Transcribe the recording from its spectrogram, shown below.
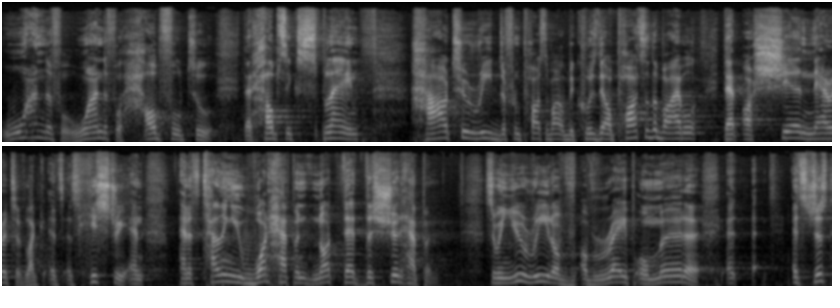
Wonderful, wonderful, helpful tool that helps explain how to read different parts of the Bible because there are parts of the Bible that are sheer narrative, like it's, it's history, and, and it's telling you what happened, not that this should happen. So when you read of, of rape or murder, it, it's just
